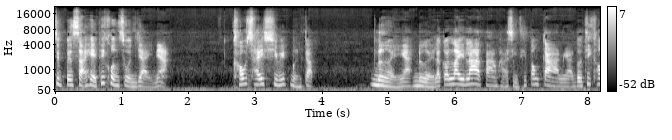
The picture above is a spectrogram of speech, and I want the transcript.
จึงเป็นสาเหตุที่คนส่วนใหญ่เนี่ยเขาใช้ชีวิตเหมือนกับเหนื่อยไงเหนื่อยแล้วก็ไล่ล่าตามหาสิ่งที่ต้องการไงโดยที่เขา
